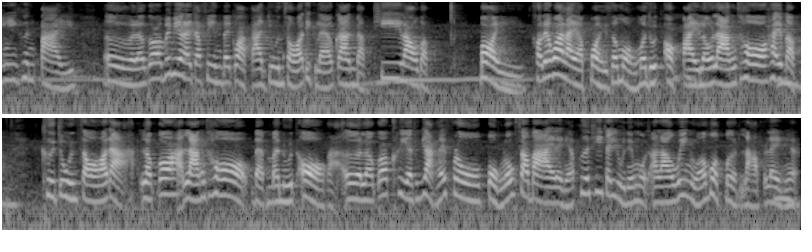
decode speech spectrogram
ยิ่งยิ่งขึ้นไป เออ แล้วก็ไม่มีอะไรจะฟินไปกว่าการจูนซอสอีกแล้วการแบบที่เราแบบปล่อยเขาเรียกว่าอะไรอะปล่อยสมองมนุษย์ออกไปแล้วล้างท่อให้แบบ คือจูนซอสอะ แล้วก็ล้างท่อแบบมนุษย์ออกอะ เออ แล้วก็เคลียร์ทุกอย่างให้โฟล์โปร่งโล่งสบายอะไรเงี้ย เพื่อที่จะอยู่ในโหมด allowing หรือว่าโหมดเปิดรับอะไรเงี้ย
